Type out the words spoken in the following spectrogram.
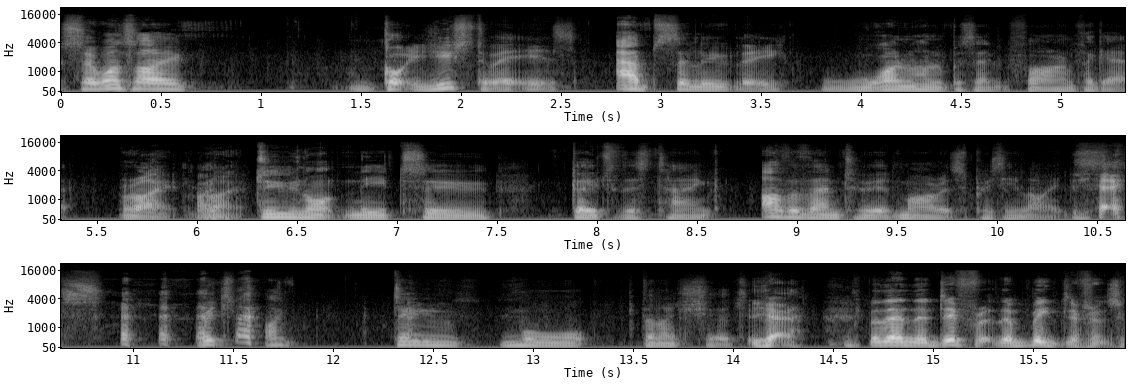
so once I got used to it, it's absolutely 100% fire and forget. Right, I right. do not need to go to this tank other than to admire its pretty lights, Yes. which I do more than I should. yeah. But then the different, the big difference,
